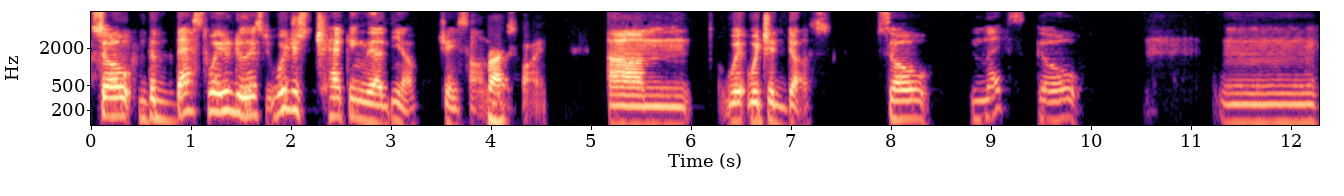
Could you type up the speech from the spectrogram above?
So the best way to do this, we're just checking that you know JSON Right. looks fine, um, whi- which it does. So let's go. Mm,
